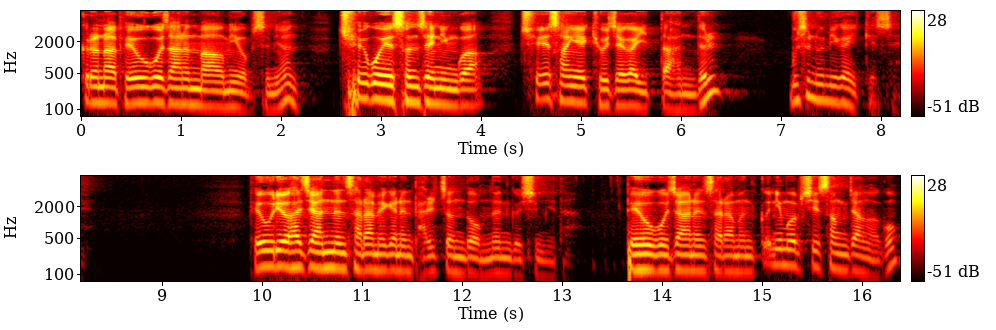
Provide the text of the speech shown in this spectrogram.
그러나 배우고자 하는 마음이 없으면 최고의 선생님과 최상의 교재가 있다 한들 무슨 의미가 있겠어요? 배우려 하지 않는 사람에게는 발전도 없는 것입니다. 배우고자 하는 사람은 끊임없이 성장하고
